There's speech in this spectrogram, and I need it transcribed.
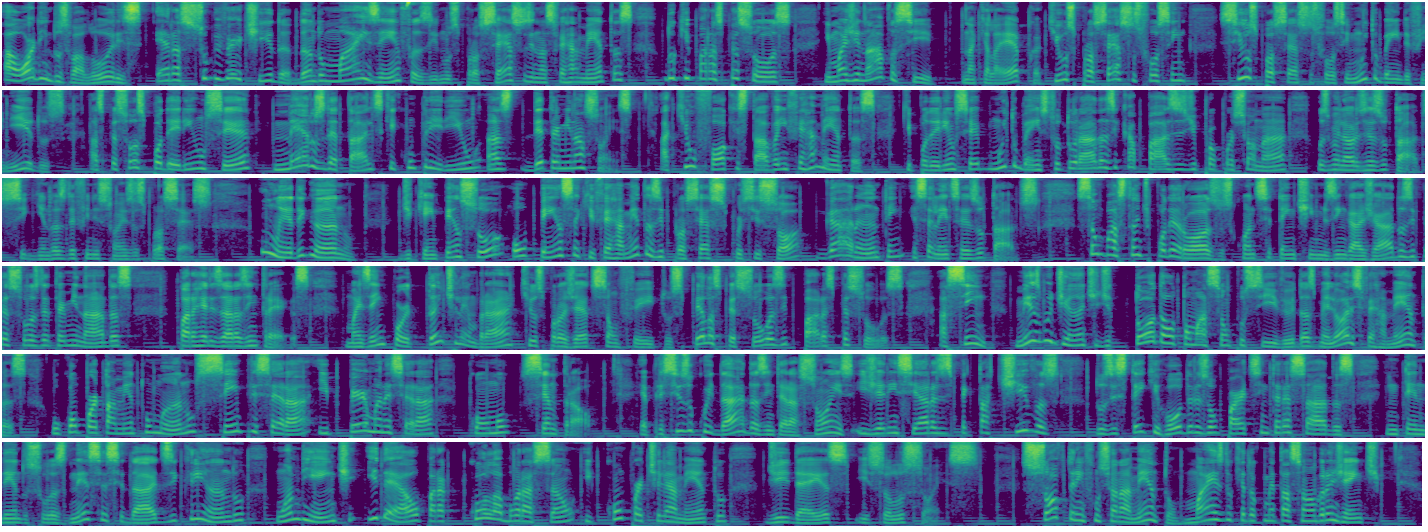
A ordem dos valores era subvertida, dando mais ênfase nos processos e nas ferramentas do que para as pessoas. Imaginava-se naquela época que os processos fossem, se os processos fossem muito bem definidos, as pessoas poderiam ser meros detalhes que cumpririam as determinações. Aqui o foco estava em ferramentas que poderiam ser muito bem estruturadas e capazes de proporcionar os melhores resultados, seguindo as definições dos processos. Um ledo engano de quem pensou ou pensa que ferramentas e processos por si só garantem excelentes resultados são bastante poderosos quando se tem times engajados e pessoas determinadas para realizar as entregas. Mas é importante lembrar que os projetos são feitos pelas pessoas e para as pessoas. Assim, mesmo diante de toda a automação possível e das melhores ferramentas, o comportamento humano sempre será e permanecerá como central. É preciso cuidar das interações e gerenciar as expectativas dos stakeholders ou partes interessadas, entendendo suas necessidades e criando um ambiente ideal para colaboração e compartilhamento de ideias e soluções. Software em funcionamento mais do que documentação abrangente.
